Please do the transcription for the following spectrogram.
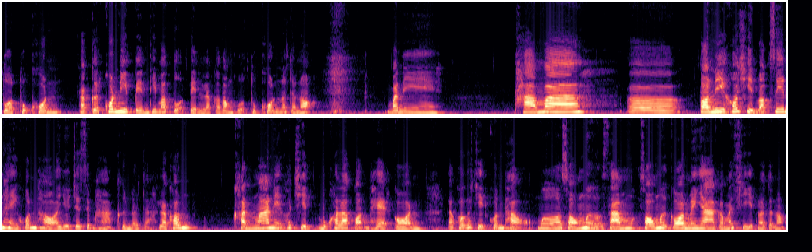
ตรวจทุกคน ถ้าเกิดคนนี้เป็นที่มาตรวจเป็นแล้วก็ต้องตรวจทุกคนนาะจ้ะเนาะบันนี้ถามว่าเอ่อ ตอนนี้เขาฉีดวัคซีนให้คนเฒ่าอายุ75ขึ้นแล้วจ้ะ แล้วเขาขันมาเนี่ยเขาฉีดบุคลากรแพทย์ก่อน แล้วเขาก็ฉีดคนเฒ่าเมื่อสองมือสามสองมือก่อนเมียากับมาฉีดเนาะจ้ะเนาะ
